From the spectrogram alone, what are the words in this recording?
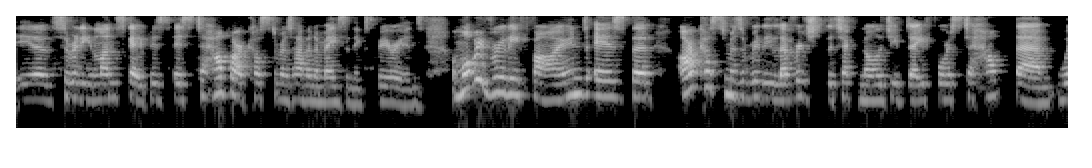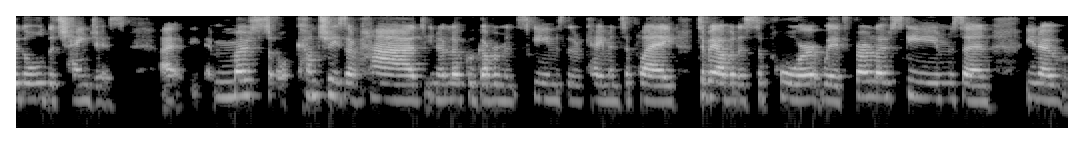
you know, Ceridian landscape is, is to help our customers have an amazing experience. And what we've really found is that our customers have really leveraged the technology of Dayforce to help them with all the changes. Uh, most countries have had, you know, local government schemes that have came into play to be able to support with furlough schemes and, you know,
